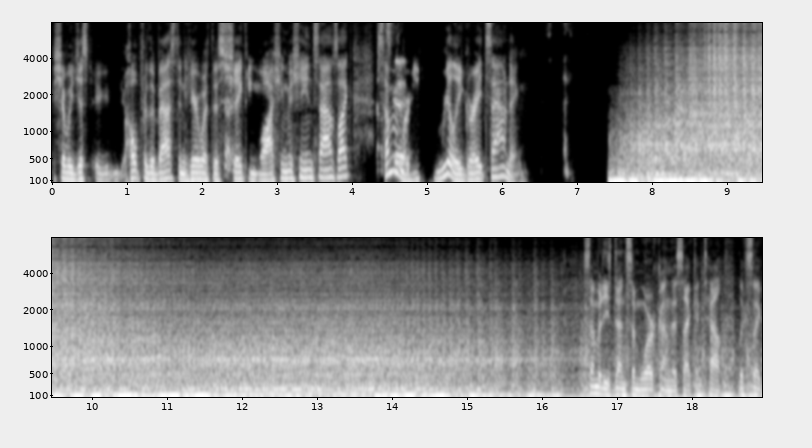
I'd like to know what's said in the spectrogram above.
should we just uh, hope for the best and hear what this shaking washing machine sounds like? That's Some good. of them are really great sounding. Somebody's done some work on this, I can tell. Looks like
